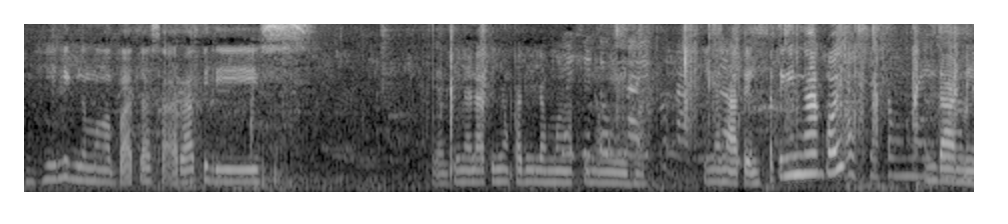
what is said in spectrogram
Ang hilig ng mga bata sa aratilis. Ayan, tingnan natin yung kanilang mga pinanguha. Tingnan natin. Patingin nga, Koy. Ang dami.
